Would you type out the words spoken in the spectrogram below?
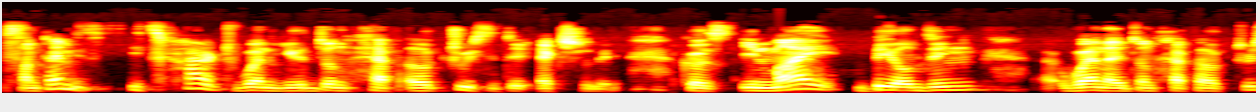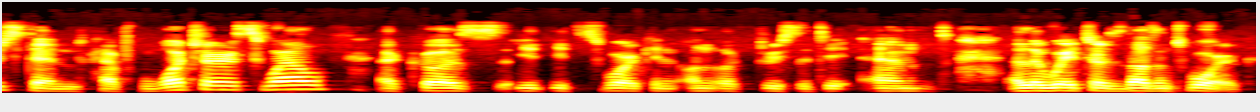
sometimes it's hard when you don't have electricity actually because in my building uh, when i don't have electricity and have water as well uh, because it, it's working on electricity and elevators doesn't work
